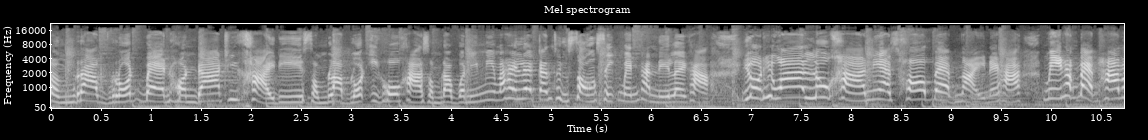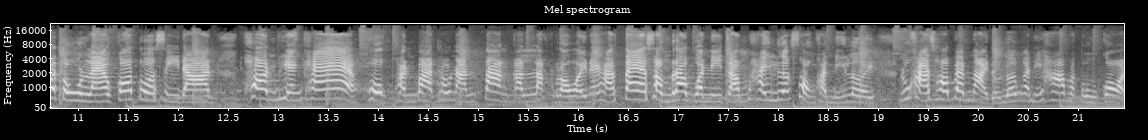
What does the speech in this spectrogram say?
สำหรับรถแบรนด์ Honda ที่ขายดีสำหรับรถอีโคคาร์สำหรับวันนี้มีมาให้เลือกกันถึง2ซิกเมนต์คันนี้เลยค่ะ อยู่ที่ว่าลูกค้าเนี่ยชอบแบบไหนนะคะ มีทั้งแบบ 5 ประตูแล้วก็ตัวซีดานผ่อนเพียงแค่ 6,000 บาทเท่านั้นต่างกันหลักร้อยนะคะ แต่สำหรับวันนี้จำให้เลือก 2 คันนี้เลย ลูกค้าชอบแบบไหนเดี๋ยวเริ่มกันที่ 5 ประตูก่อน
